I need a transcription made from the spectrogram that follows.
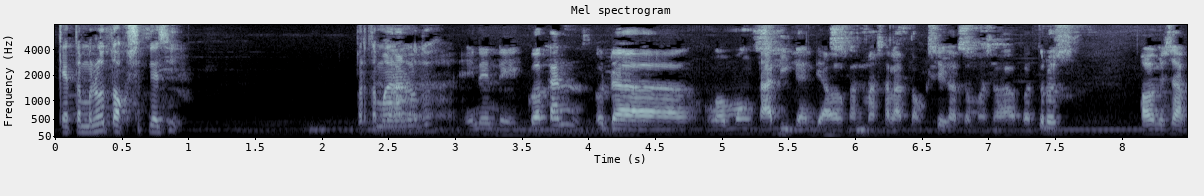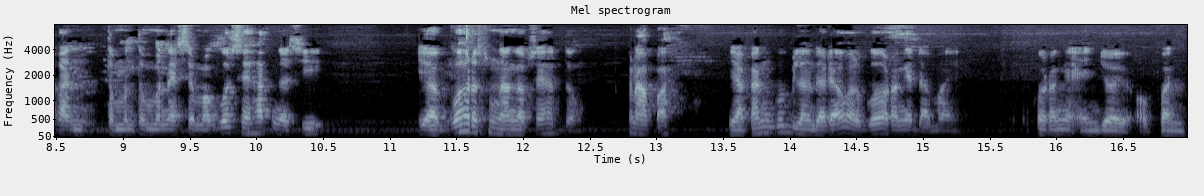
Kayak temen lu toxic gak sih? Pertemanan lu tuh? Nah, ini nih gua kan udah ngomong tadi kan di awal kan masalah toksik atau masalah apa. Terus kalau misalkan teman-teman SMA gua sehat nggak sih? Ya gua harus menganggap sehat dong. Kenapa? Ya kan gue bilang dari awal gue orangnya damai. Gue orangnya enjoy open.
